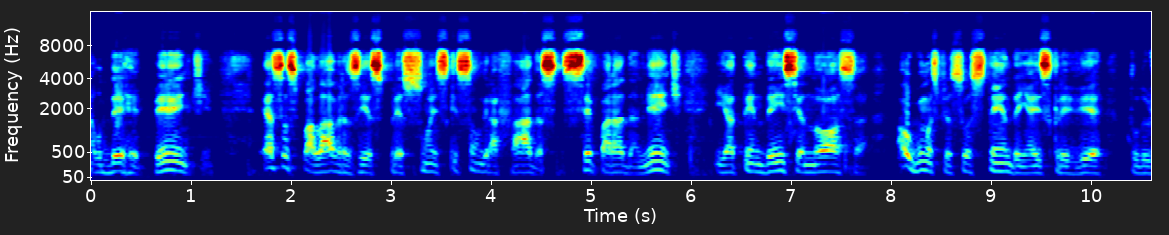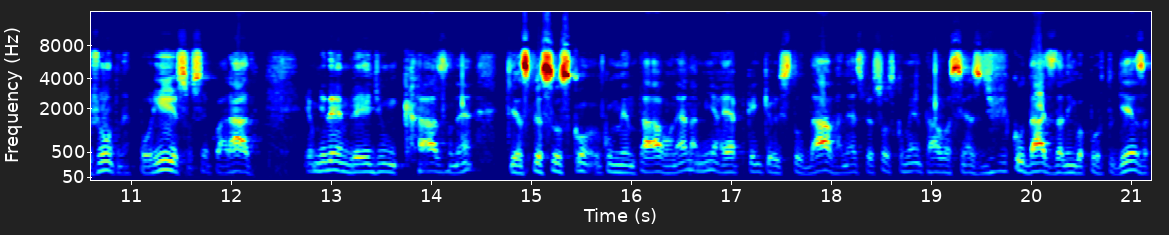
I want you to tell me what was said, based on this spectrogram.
O de repente. Essas palavras e expressões que são grafadas separadamente e a tendência nossa, algumas pessoas tendem a escrever tudo junto, né? Por isso, separado. Eu me lembrei de um caso, né, que as pessoas comentavam, né, na minha época em que eu estudava, né, as pessoas comentavam assim as dificuldades da língua portuguesa.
